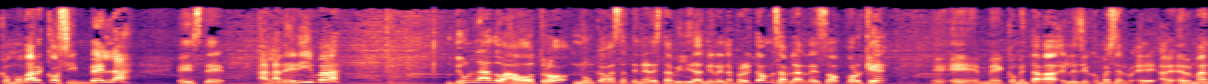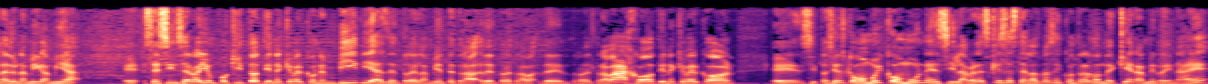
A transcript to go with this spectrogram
como barco sin vela, este, a la deriva, de un lado a otro nunca vas a tener estabilidad, mi reina. Pero ahorita vamos a hablar de eso porque eh, eh, me comentaba, les digo, como es eh, hermana de una amiga mía, eh, se sinceró ahí un poquito, tiene que ver con envidias dentro del ambiente, dentro, del trabajo, tiene que ver con eh, situaciones como muy comunes y la verdad es que esas te las vas a encontrar donde quiera, mi reina, ¿eh?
